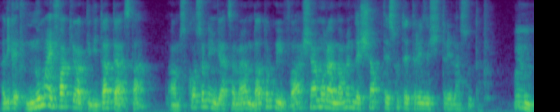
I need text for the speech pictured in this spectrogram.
Adică nu mai fac eu activitatea asta, am scos-o din viața mea, am dat-o cuiva și am un randament de 733%. Mm.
